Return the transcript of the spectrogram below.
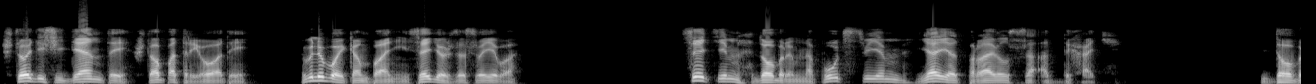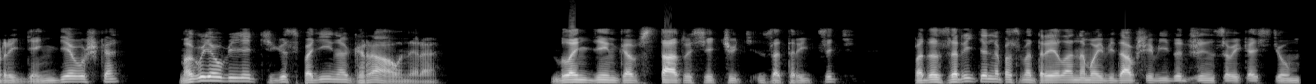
Что диссиденты, что патриоты. В любой компании сойдешь за своего. С этим добрым напутствием я и отправился отдыхать. «Добрый день, девушка. Могу я увидеть господина Граунера?» Блондинка в статусе чуть за тридцать подозрительно посмотрела на мой видавший виды джинсовый костюм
